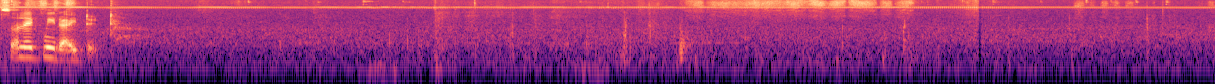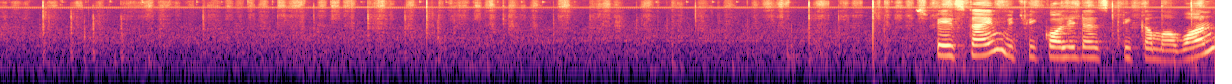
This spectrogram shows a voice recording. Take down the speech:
so let me write it. space time which we call it as 3 comma 1.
